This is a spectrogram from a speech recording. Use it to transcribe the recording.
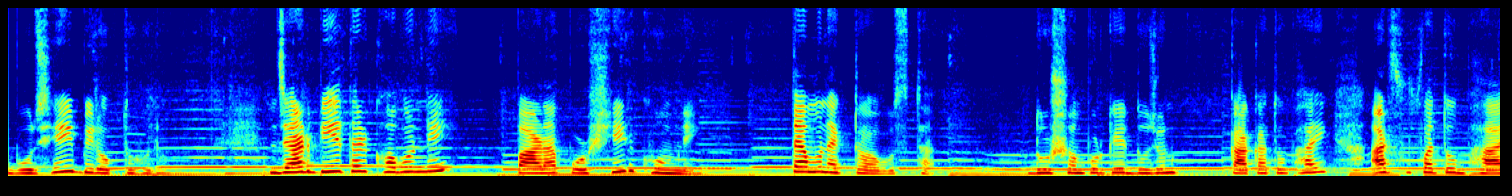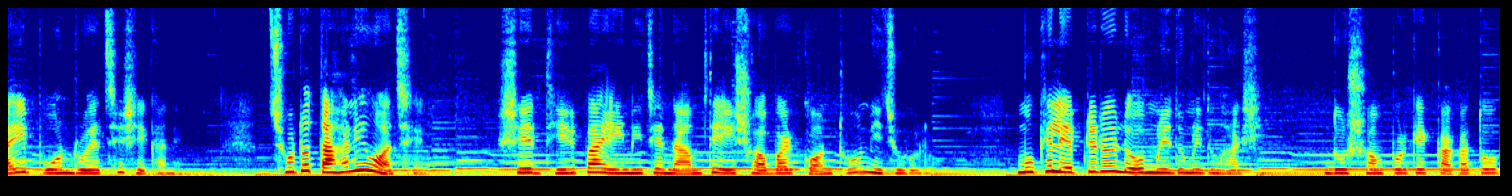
বুঝেই বিরক্ত হলো। যার বিয়ে তার খবর নেই পাড়া পড়শির ঘুম নেই। তেমন একটা অবস্থা। দূর সম্পর্কের দুজন কাকাতো ভাই আর ফুফাতো ভাই বোন রয়েছে সেখানে। ছোট তাহানিও আছে। সে ধীর পায়ে নিচে নামতেই সবার কণ্ঠ নিচু হলো। মুখে লেপটে রইল মৃদু মৃদু হাসি। দূর সম্পর্কের কাকাতো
